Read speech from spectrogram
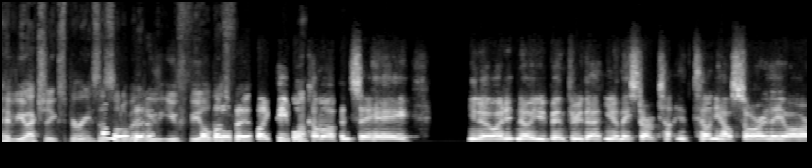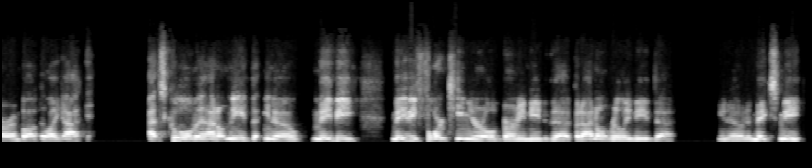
have you actually experienced this a little, bit? bit? You you feel a little bit like people huh. come up and say, "Hey, you know, I didn't know you'd been through that." You know, they start t- telling you how sorry they are, and but like I, that's cool, man. I don't need that. You know, maybe maybe 14 year old Bernie needed that, but I don't really need that. You know, and it makes me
